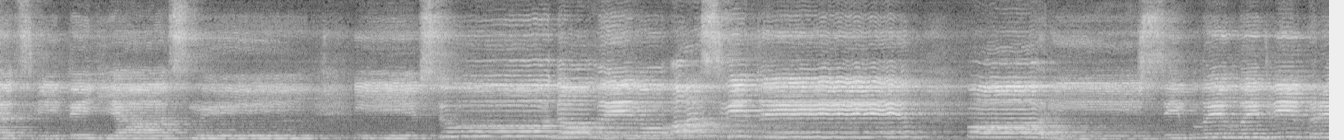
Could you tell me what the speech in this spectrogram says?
місяць світить ясний і всю долину освітив, по річці пливли дві при.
